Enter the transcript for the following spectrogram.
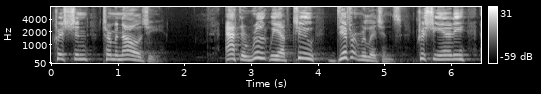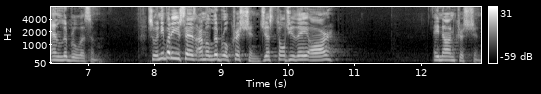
Christian terminology. At the root, we have two different religions Christianity and liberalism. So, anybody who says, I'm a liberal Christian, just told you they are a non Christian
